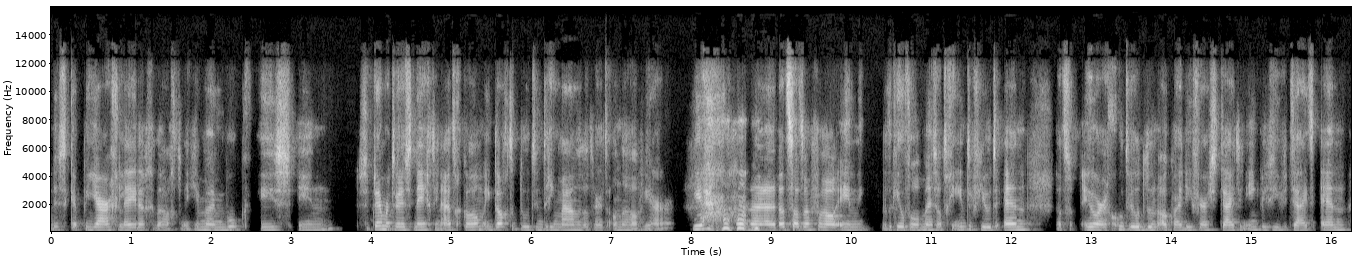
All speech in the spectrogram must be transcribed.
dus ik heb een jaar geleden gedacht, weet je, mijn boek is in september 2019 uitgekomen. Ik dacht, ik doe het in drie maanden. Dat werd anderhalf jaar. Ja. En, uh, dat zat er vooral in dat ik heel veel mensen had geïnterviewd. En dat heel erg goed wilde doen, ook bij diversiteit en inclusiviteit. En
